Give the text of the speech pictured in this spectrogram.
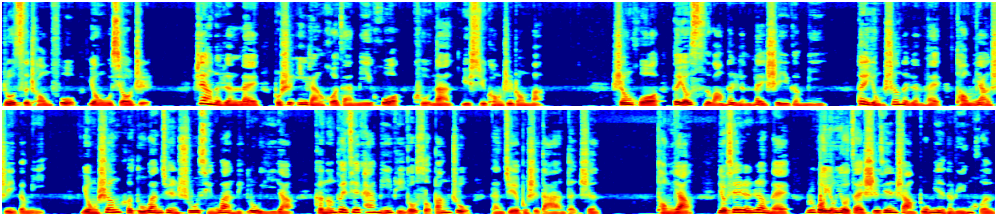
如此重复，永无休止。这样的人类不是依然活在迷惑、苦难与虚空之中吗？生活对有死亡的人类是一个谜，对永生的人类同样是一个谜。永生和读万卷书、行万里路一样，可能对揭开谜底有所帮助，但绝不是答案本身。同样，有些人认为，如果拥有在时间上不灭的灵魂，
